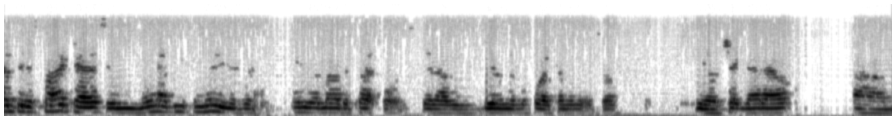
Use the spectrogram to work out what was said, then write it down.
come to this podcast and may not be familiar with any of my other platforms that I was dealing with before I come in here. So, you know, check that out. Um,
